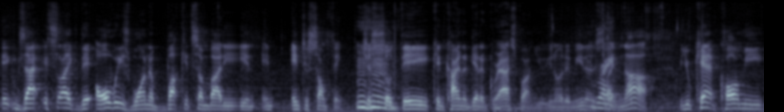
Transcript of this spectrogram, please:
Exact. It's like they always want to bucket somebody in, in into something just so they can kind of get a grasp on you. You know what I mean? And it's Mm-hmm. Right. like, nah, you can't call me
